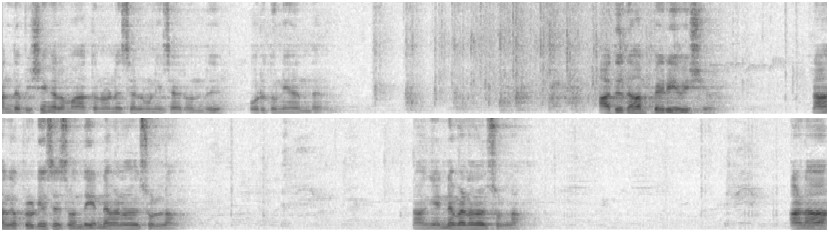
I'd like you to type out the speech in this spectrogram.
அந்த விஷயங்களை மாற்றணும்னு செல்வமணி சார் வந்து ஒரு துணியாக இருந்தார். அதுதான் பெரிய விஷயம். நாங்கள் ப்ரொடியூசர்ஸ் வந்து என்ன வேணாலும் சொல்லலாம். நாங்கள் என்ன வேணாலும் சொல்லலாம். ஆனால்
